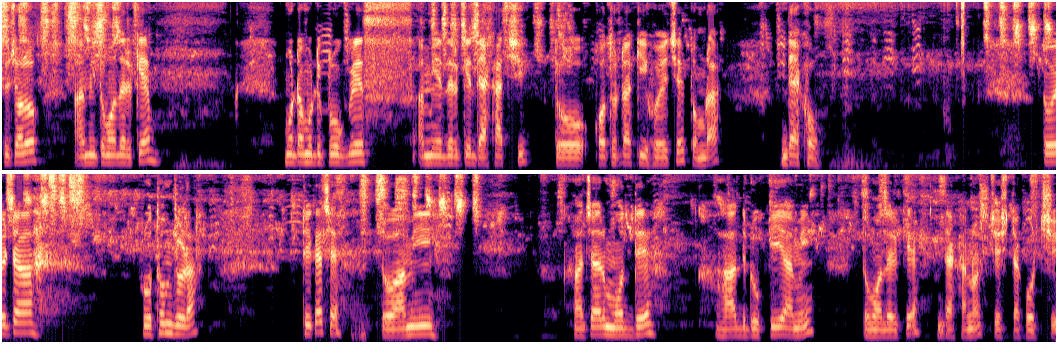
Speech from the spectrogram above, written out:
তো চলো, আমি তোমাদেরকে মোটামুটি প্রোগ্রেস আমি এদেরকে দেখাচ্ছি। তো কতটা কি হয়েছে তোমরা দেখো। তো এটা প্রথম জোড়া, ঠিক আছে? তো আমি খাঁচার মধ্যে হাত ঢুকিয়ে আমি তোমাদেরকে দেখানোর চেষ্টা করছি।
